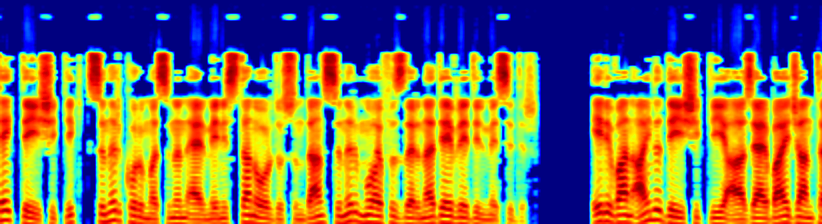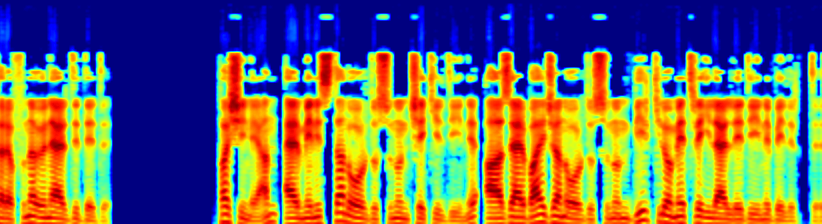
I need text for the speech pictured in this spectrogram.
Tek değişiklik, sınır korumasının Ermenistan ordusundan sınır muhafızlarına devredilmesidir. Erivan aynı değişikliği Azerbaycan tarafına önerdi dedi. Paşinyan, Ermenistan ordusunun çekildiğini, Azerbaycan ordusunun bir kilometre ilerlediğini belirtti.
